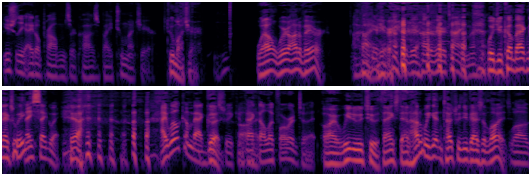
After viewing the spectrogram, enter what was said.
usually, idle problems are caused by too much air. Too much air. Well, we're out of air. Out Time of here. air, out of air, out of air time. Uh-huh. Would you come back next week? nice segue. Yeah. I will come back Good. next week. In All fact, right. I'll look forward to it. All right, we do too. Thanks, Dan. How do we get in touch with you guys at Lloyd's? Well,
